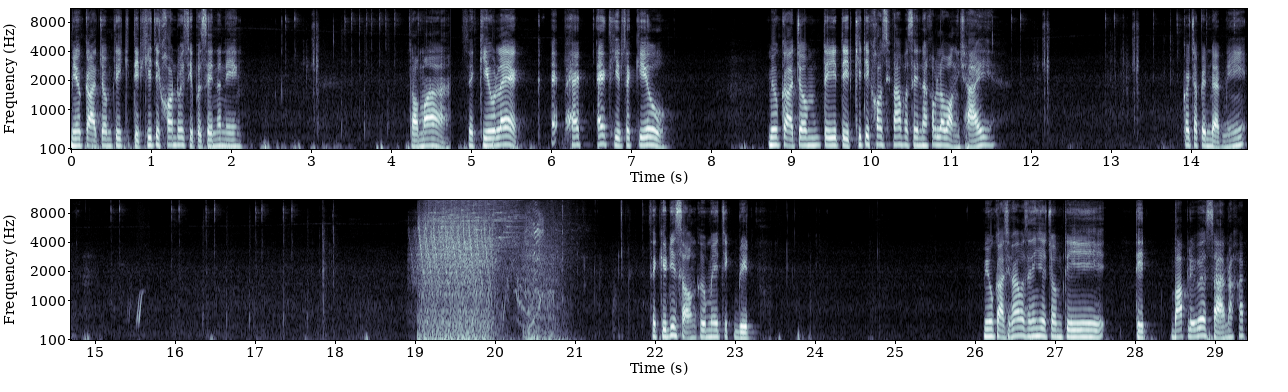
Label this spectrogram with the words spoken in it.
มีโอกาสโจมตีติดคิติคอนด้วย 10%นั่นเอง ต่อมา สกิลแรกแพ็คแอคทีฟสกิล มีโอกาสโจมตีติดคิติคอน15%นต์นะครับ ระหว่างใช้ ก็จะเป็นแบบนี้ สกิลที่2คือ Magic b r i d มีโอกาส 15%ที่จะโจมตีติดบัฟเลเวล3นะครับ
